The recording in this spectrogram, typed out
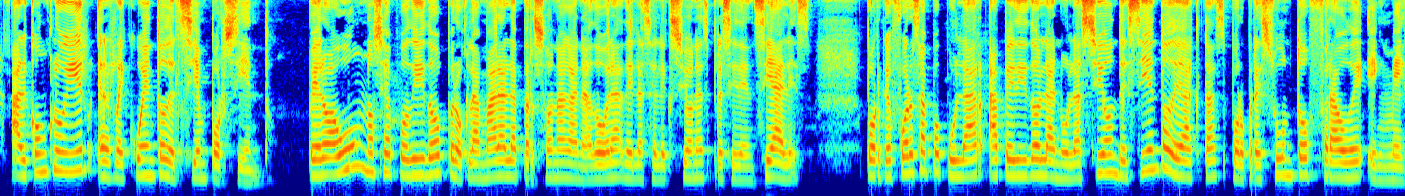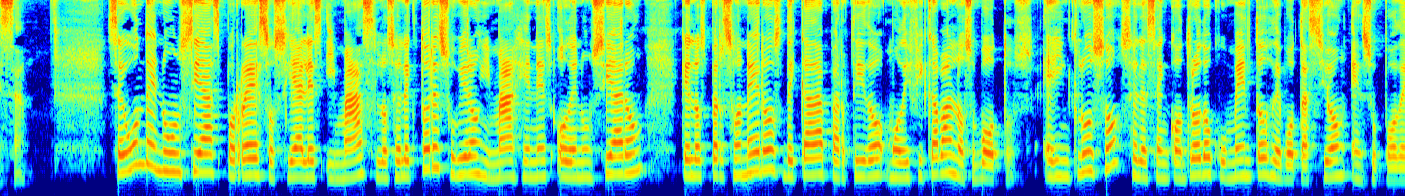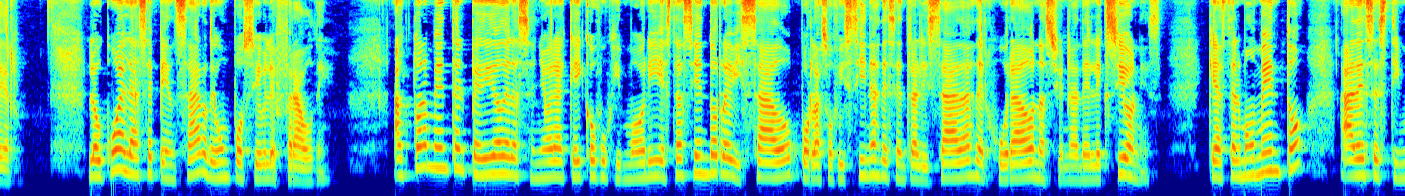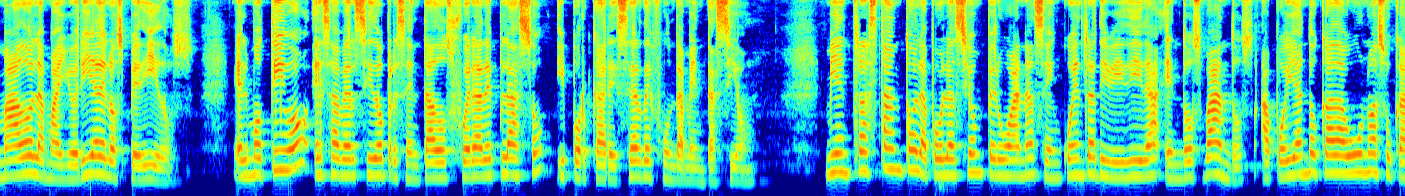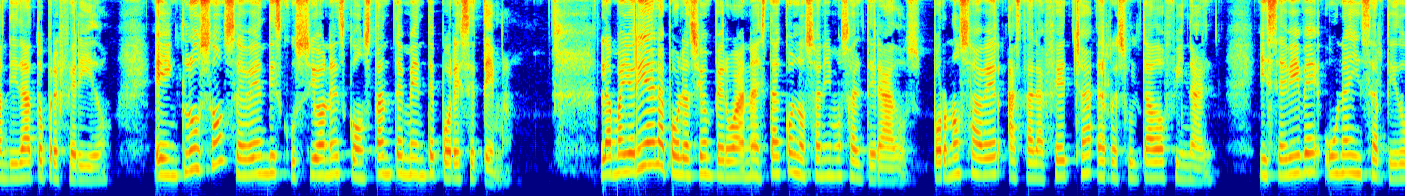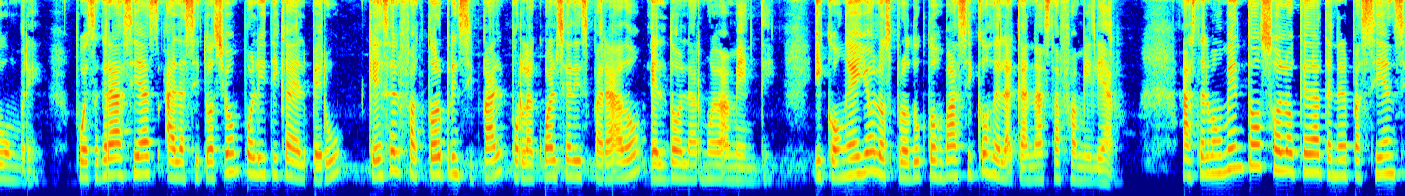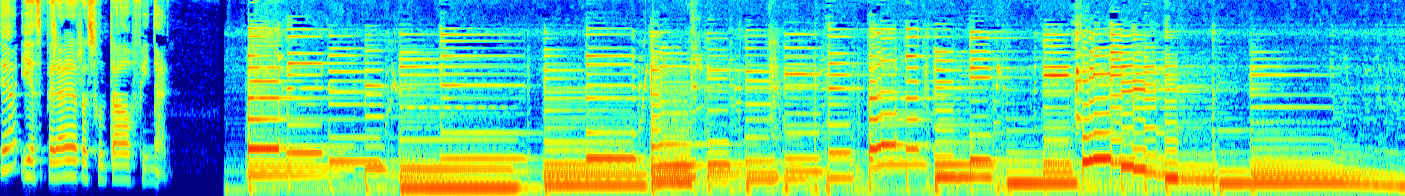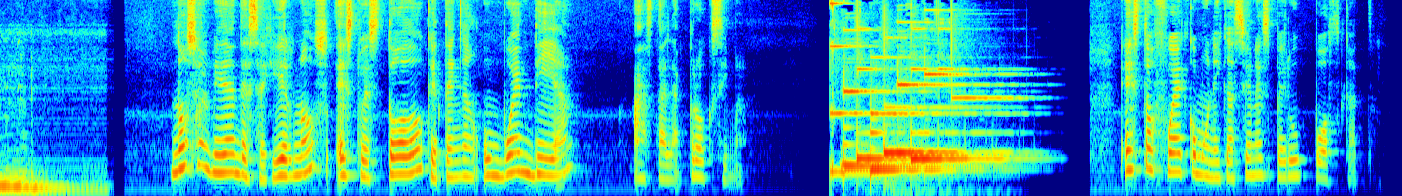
al concluir el recuento del 100% pero aún no se ha podido proclamar a la persona ganadora de las elecciones presidenciales, porque Fuerza Popular ha pedido la anulación de cientos de actas por presunto fraude en mesa. Según denuncias por redes sociales y más, los electores subieron imágenes o denunciaron que los personeros de cada partido modificaban los votos e incluso se les encontró documentos de votación en su poder, lo cual hace pensar de un posible fraude. Actualmente el pedido de la señora Keiko Fujimori está siendo revisado por las oficinas descentralizadas del Jurado Nacional de Elecciones, que hasta el momento ha desestimado la mayoría de los pedidos. El motivo es haber sido presentados fuera de plazo y por carecer de fundamentación. Mientras tanto, la población peruana se encuentra dividida en dos bandos, apoyando cada uno a su candidato preferido, e incluso se ven discusiones constantemente por ese tema. La mayoría de la población peruana está con los ánimos alterados por no saber hasta la fecha el resultado final y se vive una incertidumbre, pues gracias a la situación política del Perú, que es el factor principal por la cual se ha disparado el dólar nuevamente, y con ello los productos básicos de la canasta familiar. Hasta el momento solo queda tener paciencia y esperar el resultado final. No se olviden de seguirnos. Esto es todo. Que tengan un buen día. Hasta la próxima. Esto fue Comunicaciones Perú Postcat.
